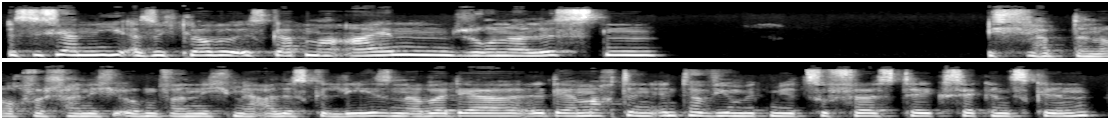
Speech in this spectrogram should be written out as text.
es ist ja nie, also ich glaube, es gab mal einen Journalisten, ich habe dann auch wahrscheinlich irgendwann nicht mehr alles gelesen, aber der, der machte ein Interview mit mir zu First Take, Second Skin.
